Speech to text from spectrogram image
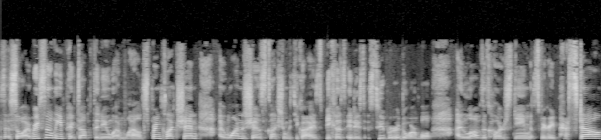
guys, so I recently picked up the new Wet n Wild Spring collection. I wanted to share this collection with you guys because it is super adorable. I love the color scheme. It's very pastel,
